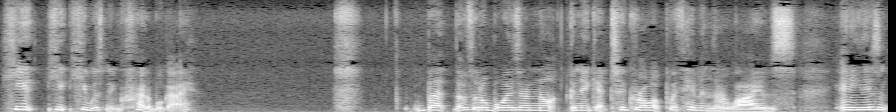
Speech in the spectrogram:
he, he, he was an incredible guy but those little boys are not to get to grow up with him in their lives, and he isn't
